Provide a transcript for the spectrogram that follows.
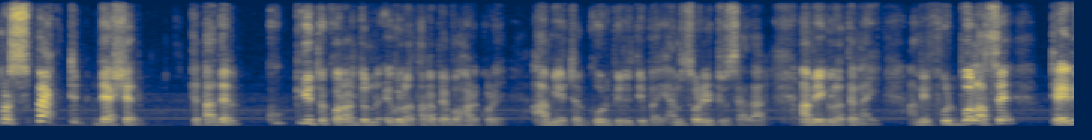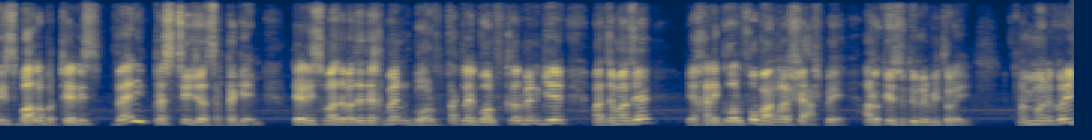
প্রসপেক্টিভ দেশের তাদের কুকৃত করার জন্য এগুলো তারা ব্যবহার করে। আমি এটা গুর বিরোধী পাই আমি সরি টু স্যার আমি এগুলোতে নাই। আমি ফুটবল আছে টেনিস ভালো টেনিস ভেরি প্রেস্টিজিয়াস একটা গেম টেনিস মাঝে মাঝে দেখবেন গল্ফ থাকলে গল্ফ খেলবেন গিয়ে, মাঝে মাঝে এখানে গল্ফও বাংলাদেশে আসবে আরও কিছুদিনের ভিতরেই। আমি মনে করি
